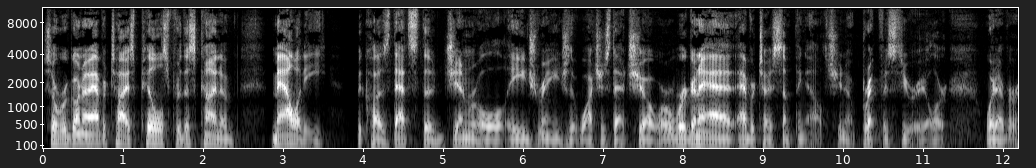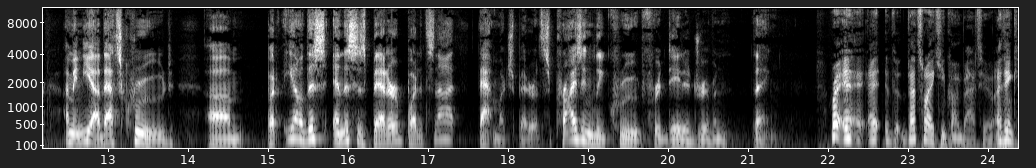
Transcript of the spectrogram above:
so we're going to advertise pills for this kind of malady because that's the general age range that watches that show, or we're going to ad- advertise something else, you know, breakfast cereal or whatever. I mean, yeah, that's crude. Um, but, you know, this, and this is better, but it's not that much better. It's surprisingly crude for a data driven thing. Right, and, and, that's what I keep coming back to. I think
